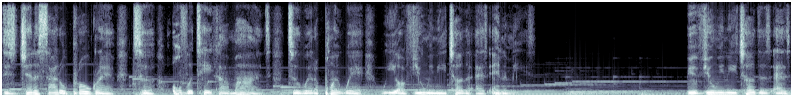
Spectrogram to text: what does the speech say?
this genocidal program to overtake our minds to where the point where we are viewing each other as enemies. We're viewing each other as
